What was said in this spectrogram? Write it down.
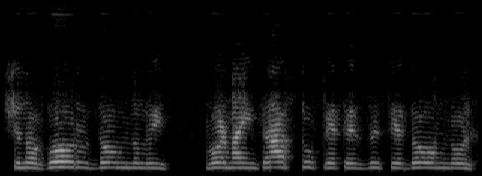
Și în ogorul Domnului vor mai intra suflete, zice Domnul,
